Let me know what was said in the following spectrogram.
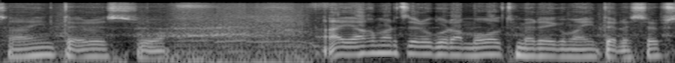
საინტერესოა. აი აღმართზე როგორ ამოვალთ მე ეგ მაინტერესებს?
